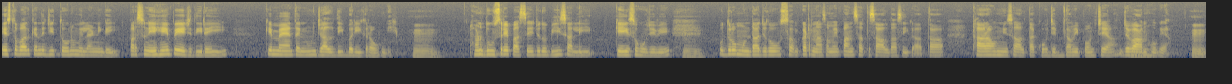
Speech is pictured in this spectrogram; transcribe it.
ਇਸ ਤੋਂ ਬਾਅਦ ਕਹਿੰਦੇ ਜੀਤੋ ਉਹਨੂੰ ਮਿਲਣ ਨਹੀਂ ਗਈ ਪਰ ਸਨੇਹੇ ਭੇਜਦੀ ਰਹੀ ਕਿ ਮੈਂ ਤੈਨੂੰ ਜਲਦੀ ਬਰੀ ਕਰਾਉਂਗੀ। ਹੂੰ। ਹੁਣ ਦੂਸਰੇ ਪਾਸੇ ਜਦੋਂ 20 ਸਾਲੀ ਕੇਸ ਹੋ ਜਾਵੇ ਹੂੰ। ਉਧਰੋਂ ਮੁੰਡਾ ਜਦੋਂ ਉਸ ਘਟਨਾ ਸਮੇਂ 5-7 ਸਾਲ ਦਾ ਸੀਗਾ ਤਾਂ 18-19 ਸਾਲ ਤੱਕ ਉਹ ਜਿੱਦਾਂ ਵੀ ਪਹੁੰਚਿਆ ਜਵਾਨ ਹੋ ਗਿਆ। ਹੂੰ।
